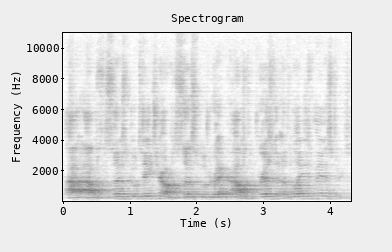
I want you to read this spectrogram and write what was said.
I, I was the Sunday school teacher. I was the Sunday school director. I was the president of the ladies' ministries.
